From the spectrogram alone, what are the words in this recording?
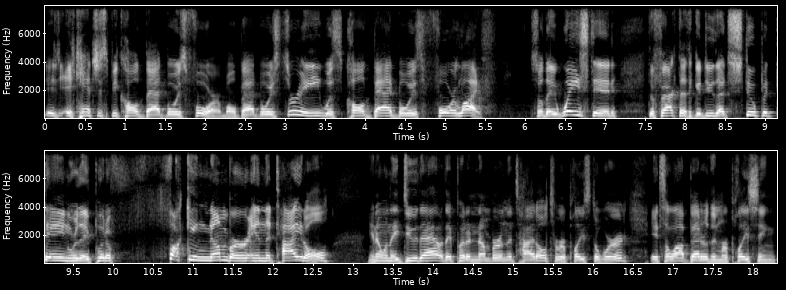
It, it can't just be called Bad Boys 4. Well, Bad Boys 3 was called Bad Boys for Life. So they wasted the fact that they could do that stupid thing where they put a fucking number in the title. You know, when they do that, they put a number in the title to replace the word. It's a lot better than replacing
